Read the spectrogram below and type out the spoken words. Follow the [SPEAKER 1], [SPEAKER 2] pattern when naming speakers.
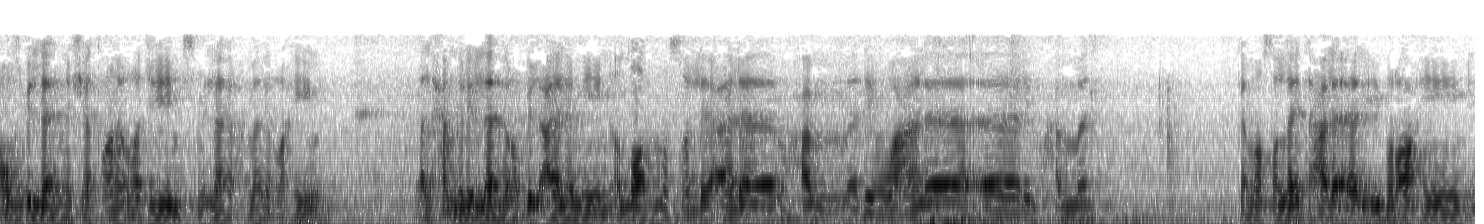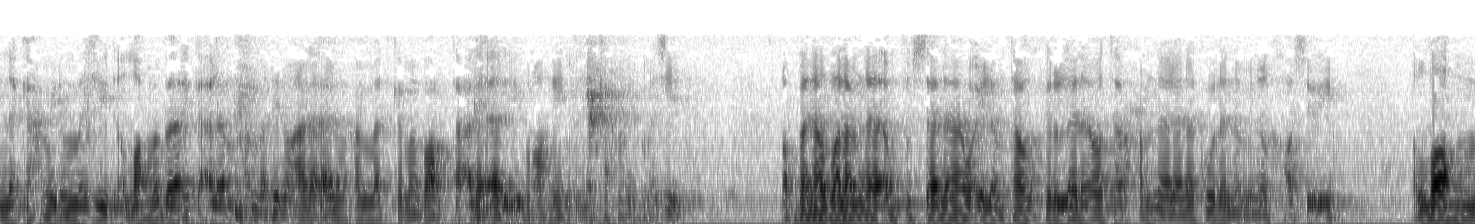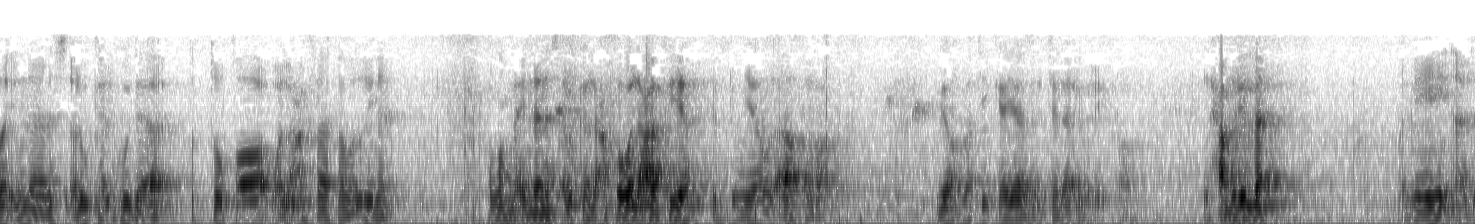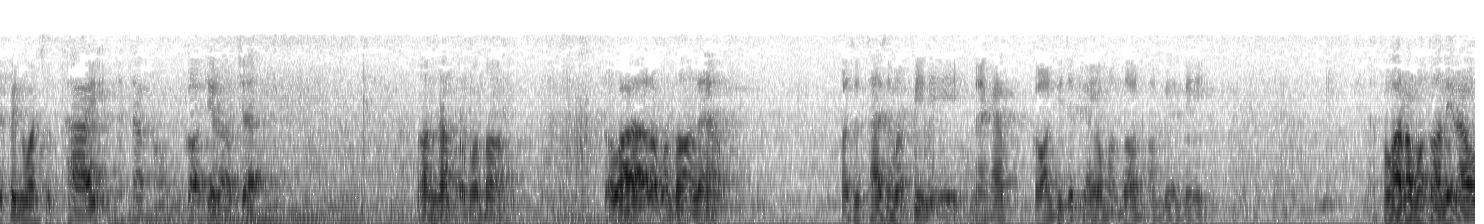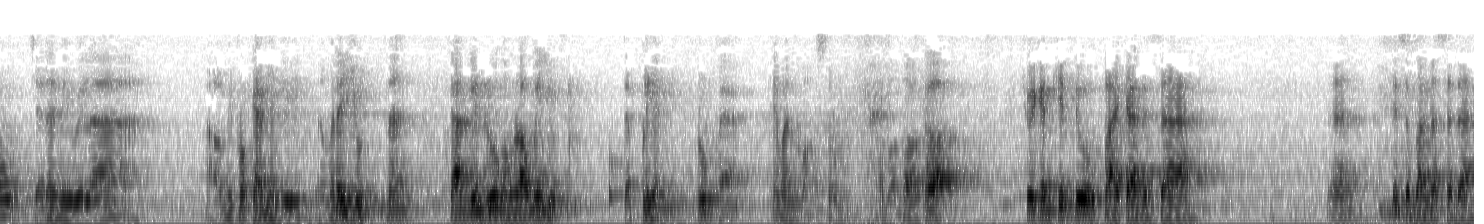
[SPEAKER 1] أعوذ بالله من الشيطان الرجيم. بسم الله الرحمن الرحيم. الحمد لله رب العالمين. اللهم صل على محمد وعلى آل محمد. كما صليت على آل إبراهيم إنك حميد مجيد. اللهم بارك على محمد وعلى آل محمد كما باركت على آل إبراهيم إنك حميد مجيد. ربنا ظلمنا أنفسنا وإن لم تغفر لنا وترحمنا لنكونن من الخاسرين. اللهم إنا نسألك الهدى والتقى والعفاف والغنى اللهم إنا نسألك العفو والعافية في الدنيا والآخرة برحمتك يا ذا الجلال والإكرام الحمد لله วันนี้อาจจะเป็นวันสุดท้ายนะครับ ก่อนที่เราจะต้อนรับรอมฎอนเพราะว่ารอมฎอนแล้ววันสุดท้ายสำหรับปีนี้นะครับ ก่อนที่จะถึงรอมฎอนของเดือนนี้ เพ ราะว่ารอมฎอนนี่เราจะได้มีเวลาเอามีโปรแกรมอย่างอื่นไม่ได้หยุดนะ การเรียนรู้ของเราไม่หยุดแต่เปลี่ยนรูปแบบให้มันเหมาะสมรอมฎอนก็ช่วยกันคิดดูฝ่ายการศึกษานะเทศบาลรัศดา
